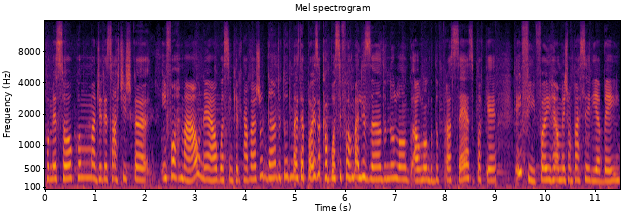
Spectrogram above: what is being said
Começou como uma direção artística informal, né? Algo assim que ele estava ajudando e tudo, mas depois acabou se formalizando no longo, ao longo do processo, porque, enfim, foi realmente uma parceria bem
